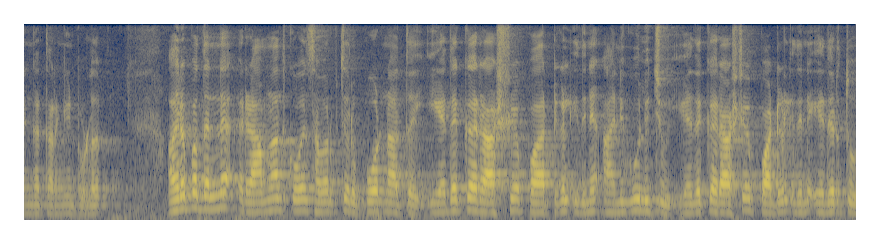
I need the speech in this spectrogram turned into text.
രംഗത്തിറങ്ങിയിട്ടുള്ളത്. അതിനൊപ്പം തന്നെ രാംനാഥ് കോവിന്ദ് സമർപ്പിച്ച റിപ്പോർട്ടിനകത്ത് ഏതൊക്കെ രാഷ്ട്രീയ പാർട്ടികൾ ഇതിനെ അനുകൂലിച്ചു ഏതൊക്കെ രാഷ്ട്രീയ പാർട്ടികൾ ഇതിനെ എതിർത്തു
